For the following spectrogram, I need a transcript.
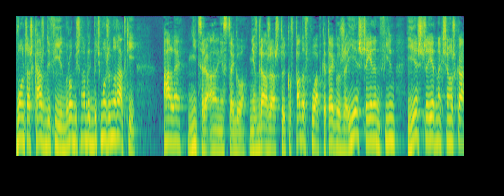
włączasz każdy film, robisz nawet być może notatki ale nic realnie z tego nie wdrażasz, tylko wpadasz w pułapkę tego, że jeszcze jeden film, jeszcze jedna książka,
